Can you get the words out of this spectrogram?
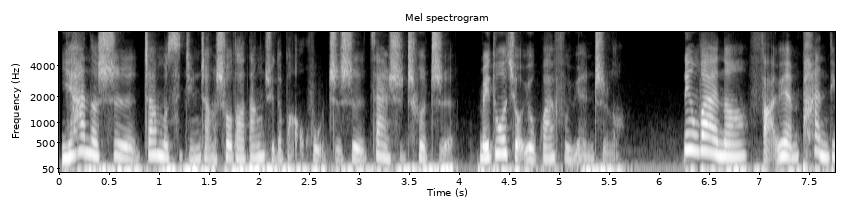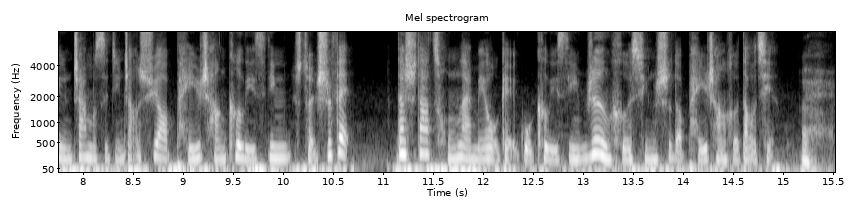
遗憾的是，詹姆斯警长受到当局的保护，只是暂时撤职，没多久又官复原职了。另外呢，法院判定詹姆斯警长需要赔偿克里斯汀损失费，但是他从来没有给过克里斯汀任何形式的赔偿和道歉。哎，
